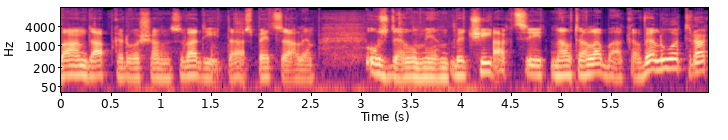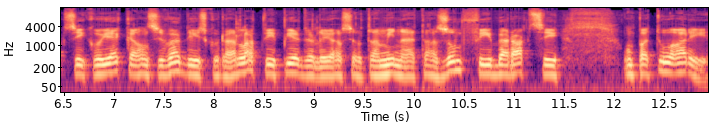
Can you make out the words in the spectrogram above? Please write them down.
bandu apkarošanas vadītāju speciāliem uzdevumiem, bet šī akcija nav tā labākā. Vēl otra akcija, ko Jekalns ir vadījis, kurā ar Latviju piedalījās jau tā minētā Zumfīber akcija, un par to arī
